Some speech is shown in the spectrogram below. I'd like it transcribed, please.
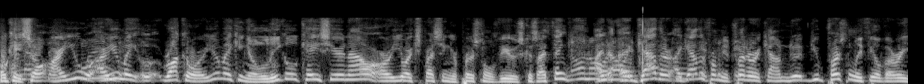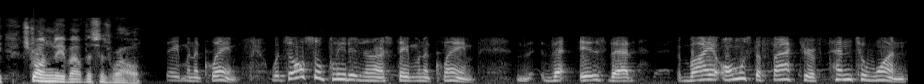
Okay, so are you are you ma- Rocco? Are you making a legal case here now, or are you expressing your personal views? Because I think no, no, I, no, I gather I gather from your Twitter account you personally feel very strongly about this as well. Statement of claim. What's also pleaded in our statement of claim that is that by almost a factor of 10 to 1,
